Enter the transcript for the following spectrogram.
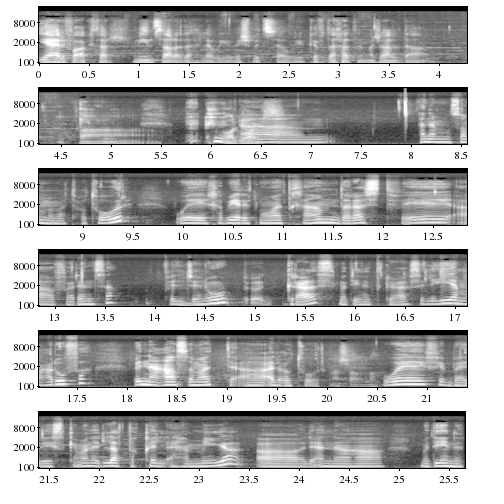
يعرفوا أكثر مين سارة دهلوي وإيش بتسوي وكيف دخلت المجال ده. ف all yours. أنا مصممة عطور وخبيرة مواد خام درست في آه، فرنسا في الجنوب جراس مدينة جراس اللي هي معروفة بأنها عاصمة آه، العطور. ما شاء الله. وفي باريس كمان لا تقل أهمية آه، لأنها مدينة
